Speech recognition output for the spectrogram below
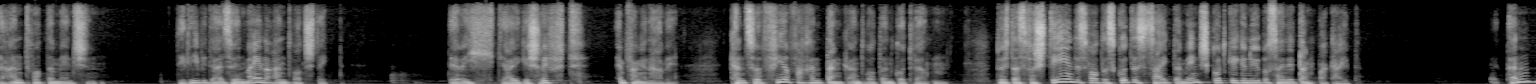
der Antwort der Menschen. Die Liebe, die also in meiner Antwort steckt, der ich die Heilige Schrift empfangen habe, kann zur vierfachen Dankantwort an Gott werden. Durch das Verstehen des Wortes Gottes zeigt der Mensch Gott gegenüber seine Dankbarkeit. Dann,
